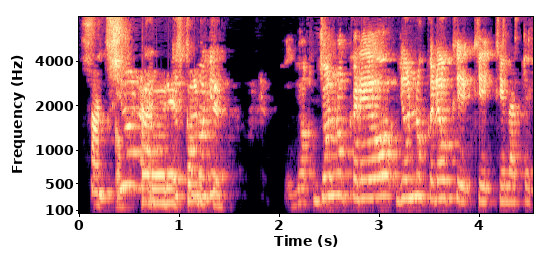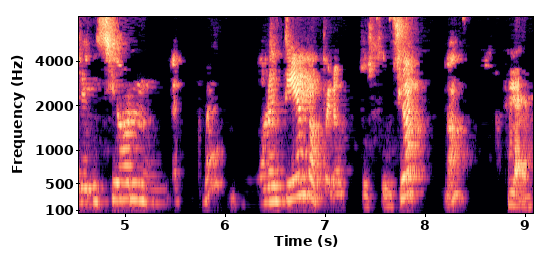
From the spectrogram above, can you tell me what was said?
funciona. es como yo, yo, no creo, yo no creo que, que la televisión no lo entiendo, pero pues funciona, ¿no? Claro.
